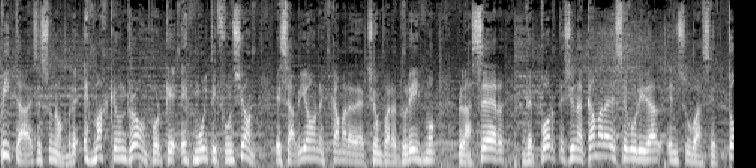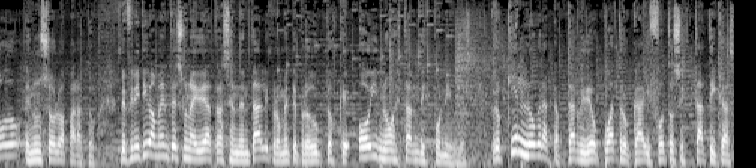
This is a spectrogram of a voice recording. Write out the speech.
Pita, ese es su nombre, es más que un drone porque es multifunción. Es avión, es cámara de acción para turismo, placer, deportes y una cámara de seguridad en su base, en un solo aparato. Definitivamente es una idea trascendental y promete productos que hoy no están disponibles. Pero ¿quién logra captar video 4K y fotos estáticas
